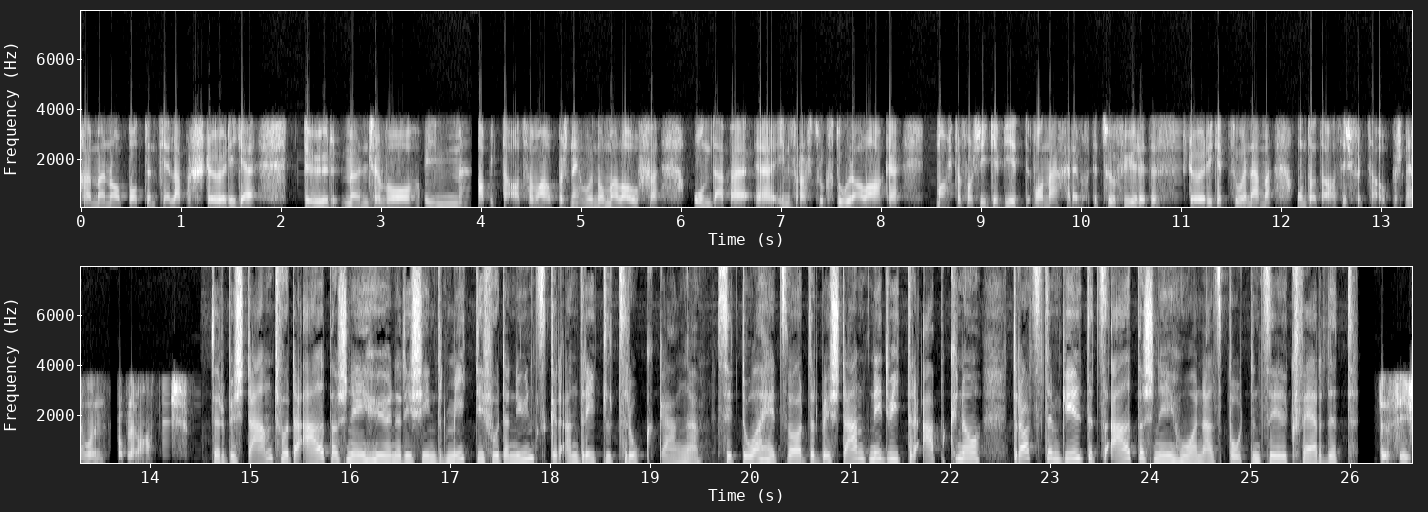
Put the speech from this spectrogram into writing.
kommen noch potenziell eben Störungen durch Menschen, die im Habitat vom Alpenschneehuhn rumlaufen und eben äh, Infrastrukturanlagen, Masten von Skigebieten, die nachher einfach dazu führen, dass Störungen zunehmen. Und auch das ist für das Alpenschneehuhn problematisch. Der Bestand der Alpenschneehühner ist in der Mitte der 90er ein Drittel zurückgegangen. Seitdem hat zwar der Bestand nicht weiter abgenommen, trotzdem gilt das Alpenschneehuhn als potenziell gefährdet. Das ist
